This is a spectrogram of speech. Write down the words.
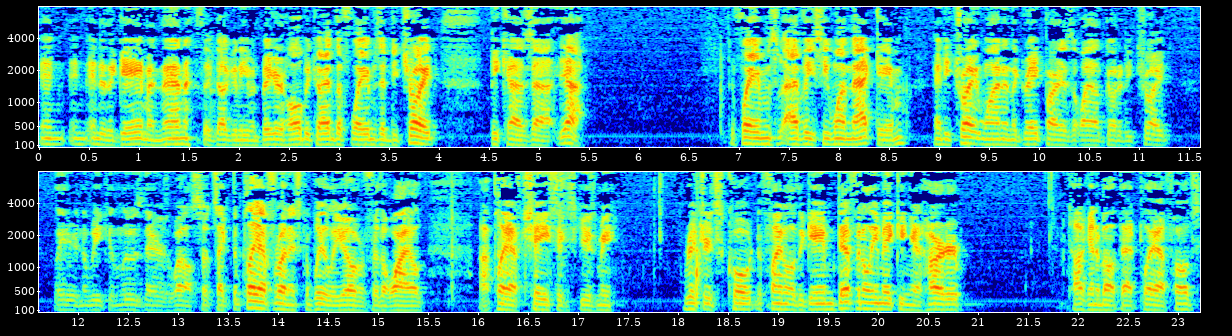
in, in, into the game, and then they dug an even bigger hole behind the Flames in Detroit because, uh, yeah, the Flames obviously won that game, and Detroit won, and the great part is the Wild go to Detroit later in the week and lose there as well. So it's like the playoff run is completely over for the Wild. Uh, playoff chase, excuse me. Richards quote, the final of the game, definitely making it harder. Talking about that playoff hopes.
